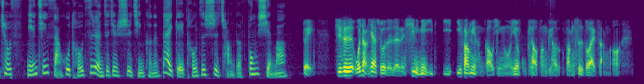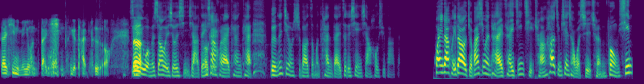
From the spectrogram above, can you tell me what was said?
球年轻散户投资人这件事情，可能带给投资市场的风险吗？对。其实我想，现在所有的人心里面一一一方面很高兴哦，因为股票、房票、房市都在涨哦，但心里面又很担心那个忐忑哦。所以我们稍微休息一下，等一下回来看看《伦敦金融时报》怎么看待这个现象后续发展。欢迎大家回到九八新闻台财经起床号节目现场，我是陈凤欣，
